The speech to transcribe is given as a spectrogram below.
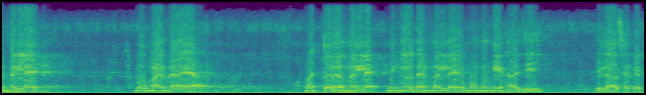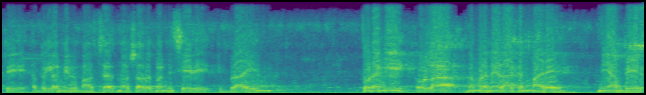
M L A ബഹുമാനായ മറ്റൊരു എം എൽ എ നിങ്ങളുടെ M L A Mumunni Haji ജില്ലാ സെക്രട്ടറി അബ്ദുൽ ഹമീദ് മാസ്റ്റർ നൌഷാദ് പന്നിശ്ശേരി ഇബ്രാഹിം തുടങ്ങി ഉള്ള നമ്മുടെ നേതാക്കന്മാരെ നീ ആ പേര്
